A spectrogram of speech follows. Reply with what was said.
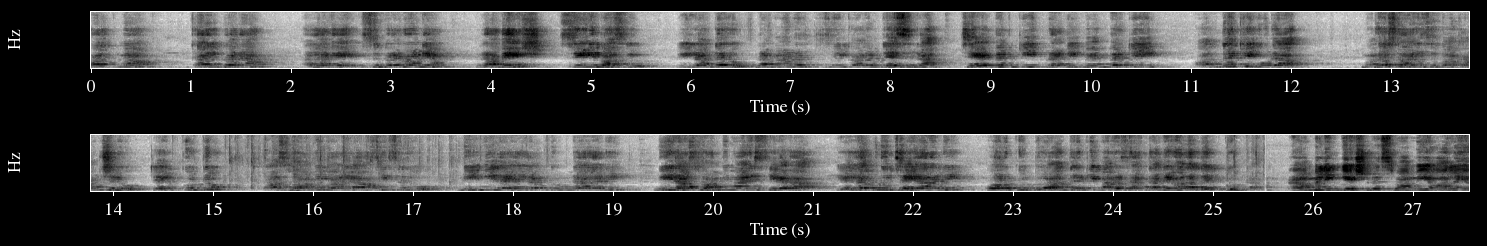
Padma Kalpana అలాగే సుబ్రహ్మణ్యం రమేష్ శ్రీనివాసులు వీళ్ళందరూ ప్రమాణ స్వీకారం చేసిన చైర్మన్కి ప్రతి మెంబర్కి అందరికీ కూడా మరోసారి శుభాకాంక్షలు తెలుపుకుంటూ ఆ స్వామి వారి ఆశీస్సులు మీ మీద ఎల్లప్పుడూ ఉండాలని మీరు ఆ స్వామి వారి సేవ ఎల్లప్పుడూ చేయాలని కోరుకుంటూ అందరికీ మరోసారి ధన్యవాదాలు తెలుపుకుంటా. రామలింగేశ్వర స్వామి ఆలయ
